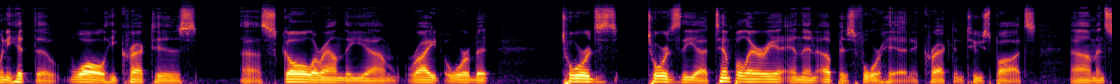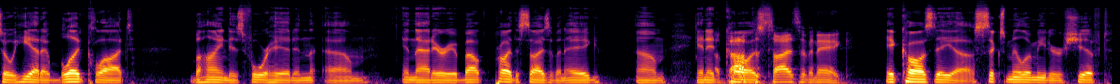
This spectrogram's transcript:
when he hit the wall. He cracked his uh, skull around the um, right orbit towards towards the uh, temple area, and then up his forehead. It cracked in two spots, um, and so he had a blood clot behind his forehead in um, in that area, about probably the size of an egg, um, and it About caused the size of an egg. it caused a uh, six millimeter shift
